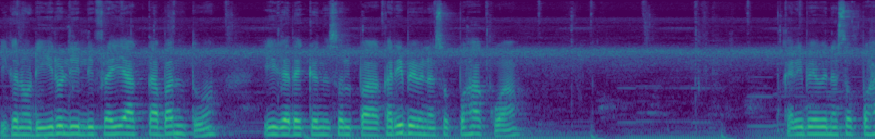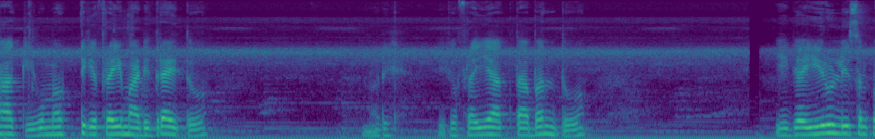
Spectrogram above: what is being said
ಈಗ ನೋಡಿ ಈರುಳ್ಳಿ ಇಲ್ಲಿ ಫ್ರೈ ಆಗ್ತಾ ಬಂತು. ಈಗ ಅದಕ್ಕೆ ಒಂದು ಸ್ವಲ್ಪ ಕರಿಬೇವಿನ ಸೊಪ್ಪು ಹಾಕುವ. ಕರಿಬೇವಿನ ಸೊಪ್ಪು ಹಾಕಿ ಒಮ್ಮೆ ಒಟ್ಟಿಗೆ ಫ್ರೈ ಮಾಡಿದರೆ ಆಯಿತು. ನೋಡಿ, ಈಗ ಫ್ರೈ ಆಗ್ತಾ ಬಂತು. ಈಗ ಈರುಳ್ಳಿ ಸ್ವಲ್ಪ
